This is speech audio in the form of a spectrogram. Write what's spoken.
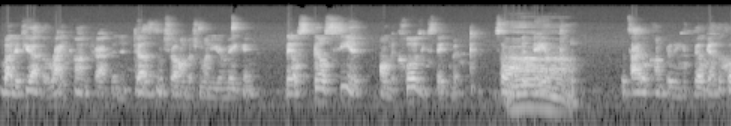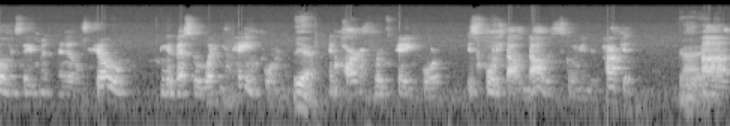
But if you have the right contract and it doesn't show how much money you're making, they'll still see it on the closing statement. So on the day of Ah. The title company, they'll get the closing statement and it'll show the investor what he's paying for. Yeah. And part of what he's paying for is forty thousand dollars that's going in your pocket. Got it. Uh,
